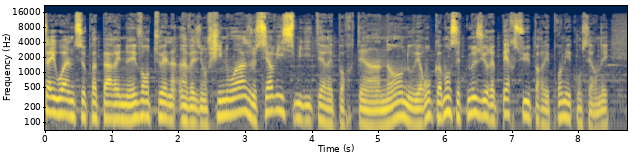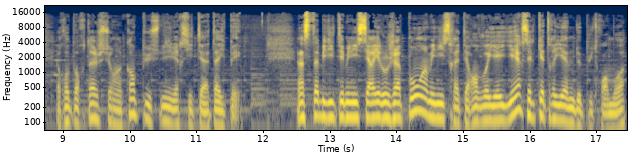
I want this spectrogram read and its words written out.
Taïwan se prépare à une éventuelle invasion chinoise. Le service militaire est porté à un an. Nous verrons comment cette mesure est perçue par les premiers concernés. Reportage sur un campus d'université à Taipei. Instabilité ministérielle au Japon, un ministre a été renvoyé hier, c'est le quatrième depuis trois mois,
